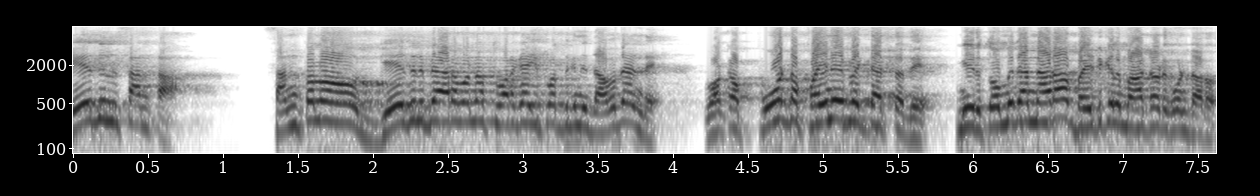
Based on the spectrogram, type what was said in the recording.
గేదులు సంత. సంతలో గేదెలు బేరమన్నా త్వరగా అయిపోతుంది ఇది అవదండి ఒక పూట పైన పెట్టేస్తుంది మీరు తొమ్మిదిన్నర బయటికి వెళ్ళి మాట్లాడుకుంటారు.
